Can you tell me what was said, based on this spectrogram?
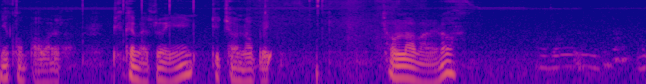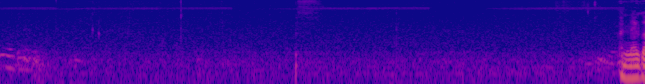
ညခွန်ပါပါတော့ဖြစ်ခဲ့မှာဆိုရင်ဒီ6နောက်ပိတ်6လပါတယ်နော်မနေ့က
